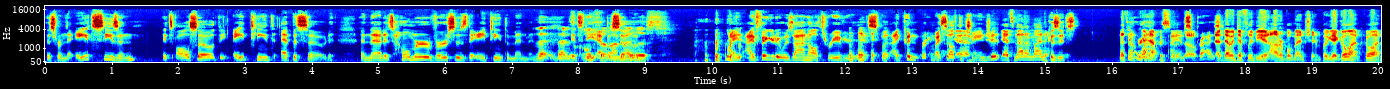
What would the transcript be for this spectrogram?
is from the eighth season. It's also the 18th episode, and that is Homer versus the 18th Amendment. That, that is It's also the on my episode- list. I, I figured it was on all three of your lists, but I couldn't bring myself Yeah. to change it Yeah, it's not on mine because it's That's a Oh, great wow. episode. I am though. surprised. That, that would definitely be an honorable mention. But yeah, go on, go on.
